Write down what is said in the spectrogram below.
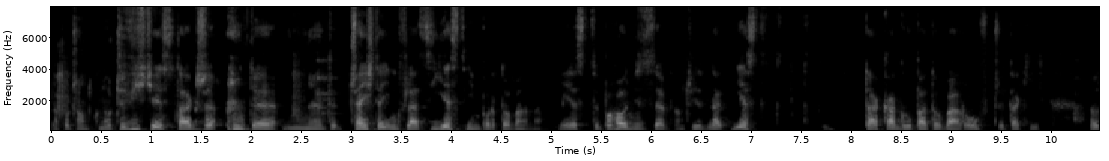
na początku. No oczywiście jest tak, że te, te, część tej inflacji jest importowana, jest, pochodzi z zewnątrz. Jest, jest taka grupa towarów, czy takich no,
